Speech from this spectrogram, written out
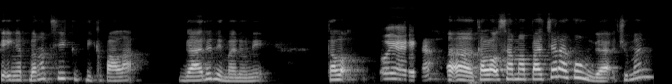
keinget banget sih di kepala. Nggak ada nih Mbak Nuni kalau oh ya ya. Uh, kalau sama pacar aku enggak, cuman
